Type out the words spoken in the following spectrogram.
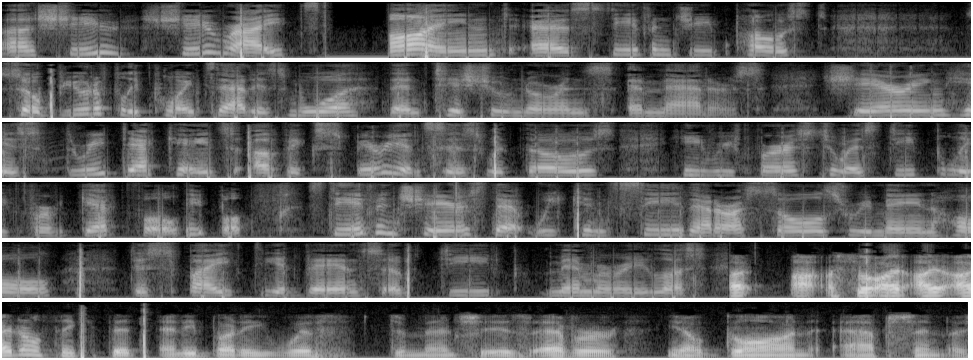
Uh, she she writes, mind, as Stephen G. Post so beautifully points out, is more than tissue, neurons, and matters. Sharing his three decades of experiences with those he refers to as deeply forgetful people, Stephen shares that we can see that our souls remain whole despite the advance of deep memory loss. I, I, so I, I, don't think that anybody with dementia is ever, you know, gone, absent, a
